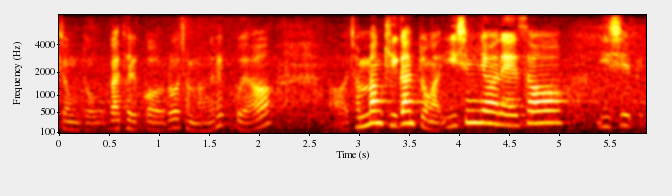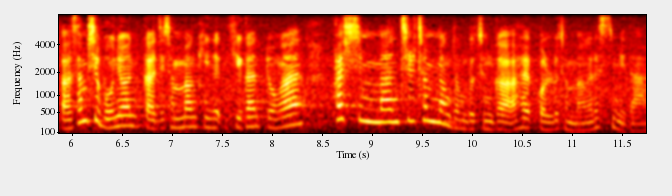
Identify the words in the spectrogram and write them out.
정도가 될 거로 전망을 했고요. 어, 전망 기간 동안 20년에서 20, 아, 35년까지 전망 기, 기간 동안 80만 7천 명 정도 증가할 걸로 전망을 했습니다.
